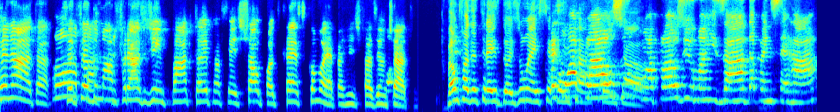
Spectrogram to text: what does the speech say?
Renata, Opa. você precisa de uma frase de impacto aí para fechar o podcast? Como é para a gente fazer um teatro? Vamos fazer 3, 2, 1, aí você Faz um conta- aplauso, conta- um aplauso e uma risada para encerrar.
